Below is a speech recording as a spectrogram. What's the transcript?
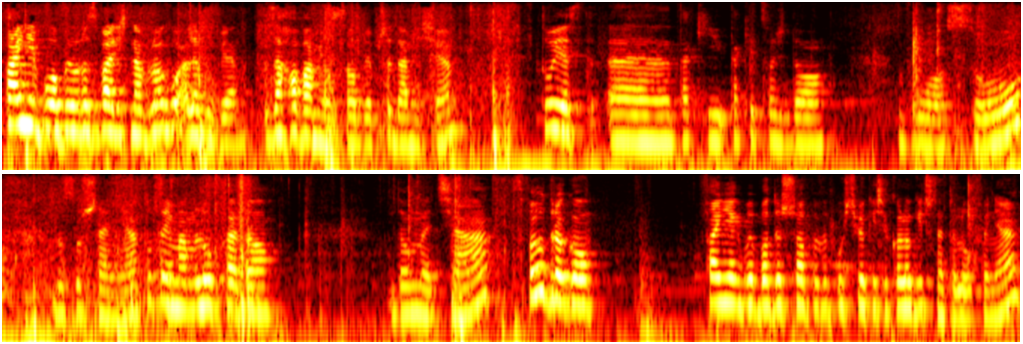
Fajnie byłoby ją rozwalić na vlogu, ale mówię, zachowam ją sobie, przyda mi się. Tu jest e, taki, takie coś do włosów, do suszenia. Tutaj mam lufę do, do mycia. Swoją drogą, fajnie jakby Body Shop wypuścił jakieś ekologiczne te lufy, nie?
